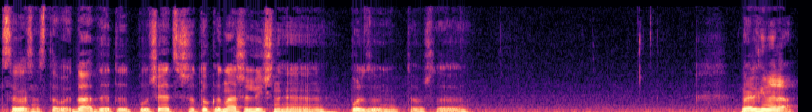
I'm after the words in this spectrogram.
Согласен с тобой. Да, это получается, что только наше личное пользование, потому что Говорит Гимера,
